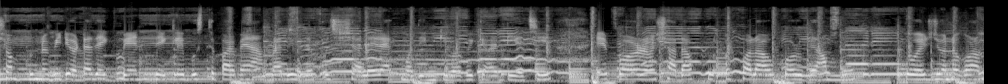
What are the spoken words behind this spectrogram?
সম্পূর্ণ ভিডিওটা দেখবেন, দেখলে বুঝতে পারবেন আমরা দুই হাজার পঁচিশ সালের একমো দিন কীভাবে কাটিয়েছি এরপর সাদা ফ- পোলাও করবে আম্মু। তো এর জন্য গরম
